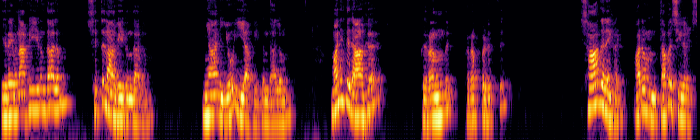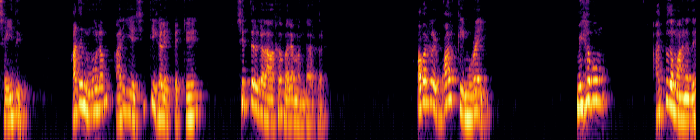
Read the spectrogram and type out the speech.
இறைவனாக இருந்தாலும் சித்தனாக இருந்தாலும் ஞானி யோகியாக இருந்தாலும் மனிதனாக பிறந்து பிறப்படுத்து சாதனைகள் அரும் தபசிகள் செய்து அதன் மூலம் அரிய சித்திகளை பெற்று சித்தர்களாக பலம் வந்தார்கள். அவர்கள் வாழ்க்கை முறை மிகவும் அற்புதமானது.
